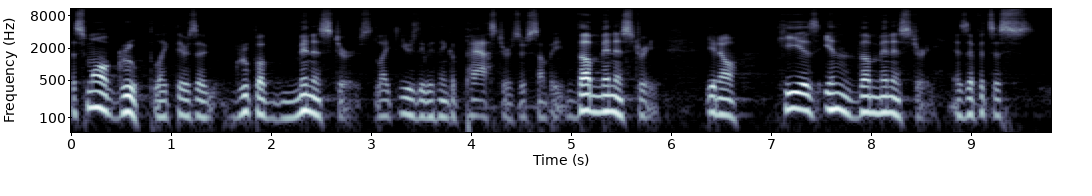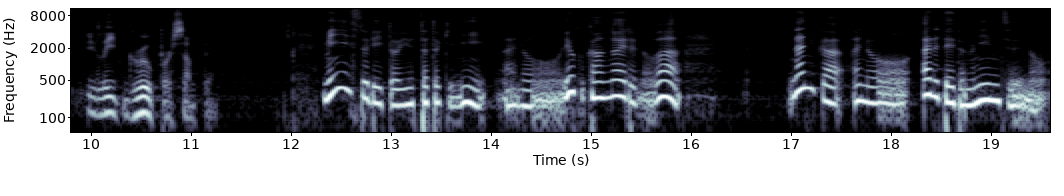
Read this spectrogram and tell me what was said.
a small group, like there's a group of ministers, like usually we think of pastors or somebody, the ministry. You know, he is in the ministry, as if it's a elite group or something. ministry と言ったときにあのよく考えるのは何かあのある程度の人数の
